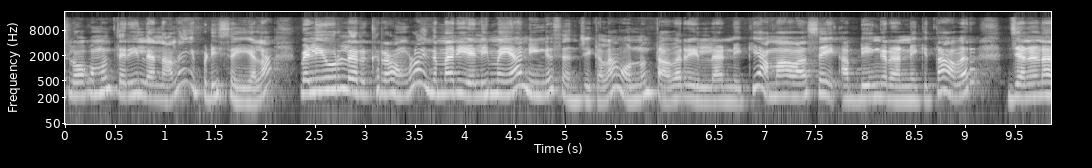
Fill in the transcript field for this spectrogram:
ஸ்லோகமும் தெரியலனாலும் இப்படி செய்யலாம். வெளியூரில் இருக்கிறவங்களும் இந்த மாதிரி எளிமையாக நீங்கள் செஞ்சுக்கலாம். ஒன்றும் தவறு இல்லை. அன்றைக்கி அமாவாசை அப்படிங்கிற அன்னைக்கு தான் அவர் ஜனன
